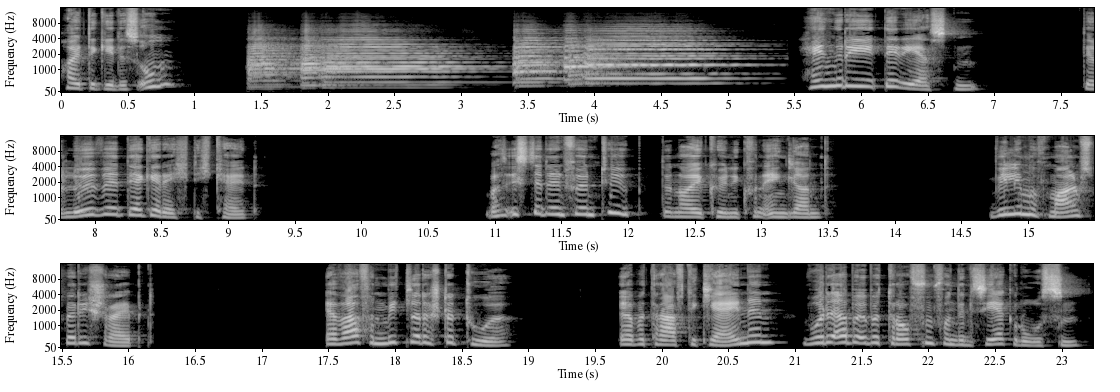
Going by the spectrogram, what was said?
Heute geht es um Henry I., der Löwe der Gerechtigkeit. Was ist er denn für ein Typ, der neue König von England? William of Malmesbury schreibt, er war von mittlerer Statur. Er übertraf die Kleinen, wurde aber übertroffen von den sehr Großen.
